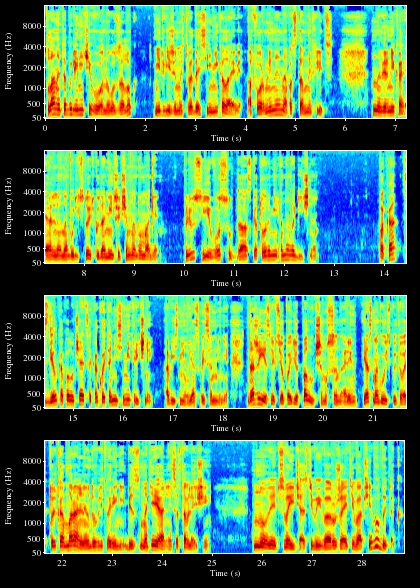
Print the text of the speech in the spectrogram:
Планы-то были ничего, но вот залог недвижимость в Одессе и Николаеве, оформленная на подставных лиц. Наверняка реально она будет стоить куда меньше, чем на бумаге. Плюс его суда, с которыми аналогично. Пока сделка получается какой-то несимметричной, объяснил я свои сомнения. Даже если все пойдет по лучшему сценарию, я смогу испытывать только моральное удовлетворение, без материальной составляющей. Но ведь свои части вы вооружаете вообще в убыток.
